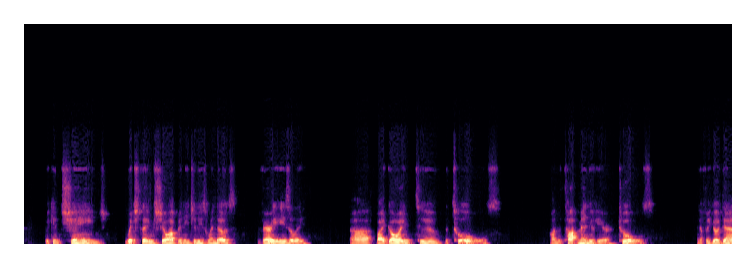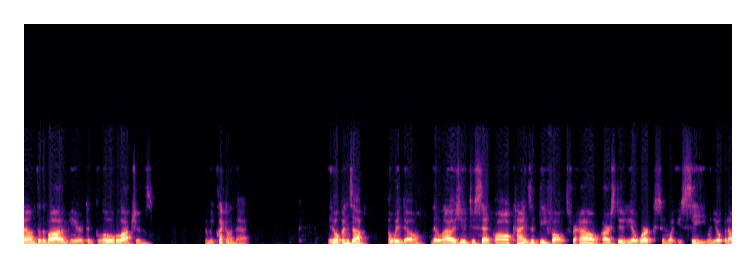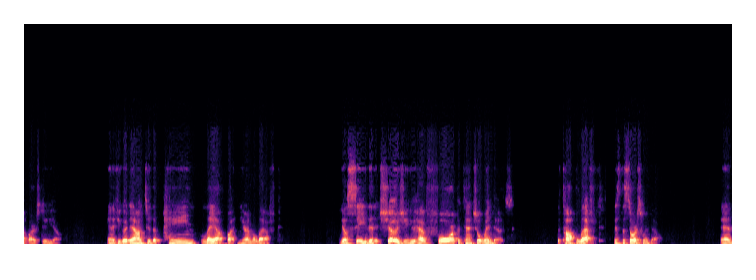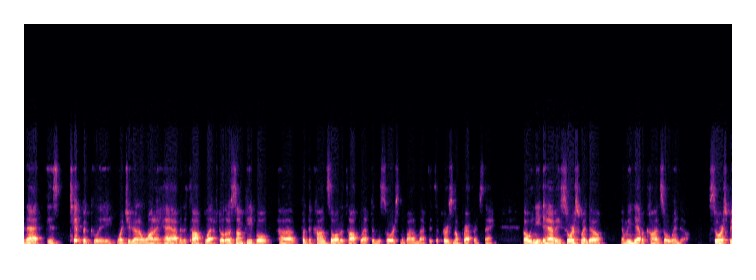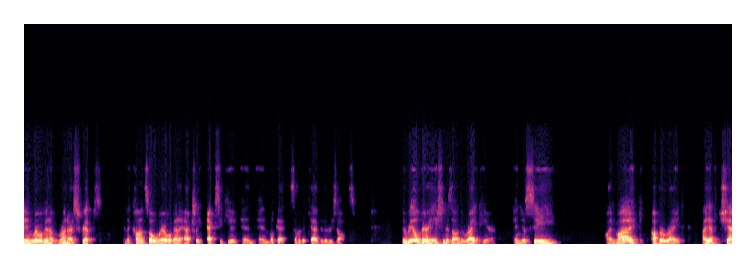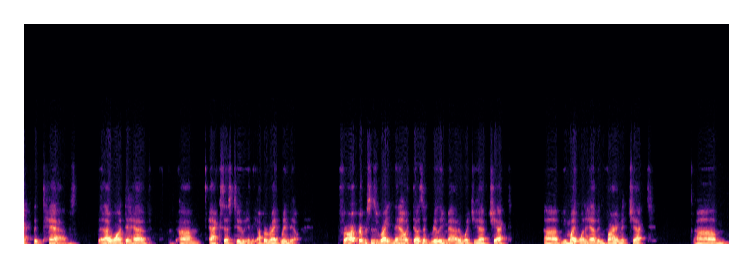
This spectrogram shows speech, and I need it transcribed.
We can change which things show up in each of these windows very easily uh, by going to the tools on the top menu here, tools. And if we go down to the bottom here to global options, and we click on that, it opens up a window that allows you to set all kinds of defaults for how RStudio works and what you see when you open up RStudio. And if you go down to the pane layout button here on the left, you'll see that it shows you you have four potential windows. The top left is the source window. And that is typically what you're going to want to have in the top left. Although some people uh, put the console on the top left and the source in the bottom left. It's a personal preference thing. But we need to have a source window and we need to have a console window. Source being where we're going to run our scripts and the console where we're going to actually execute and, and look at some of the tabular results. The real variation is on the right here. And you'll see on my upper right, I have checked the tabs that I want to have um, access to in the upper right window. For our purposes right now, it doesn't really matter what you have checked. Um, you might want to have environment checked. Um,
